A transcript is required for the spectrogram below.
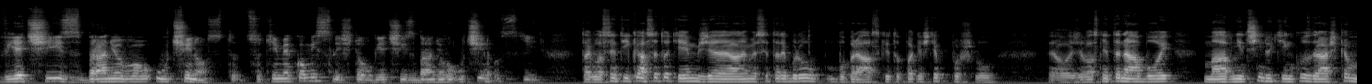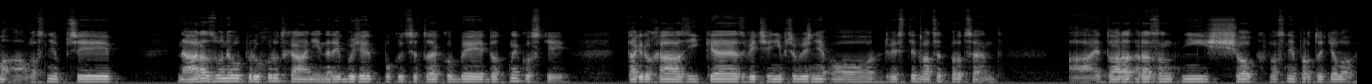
větší zbraňovou účinnost. Co tím jako myslíš tou větší zbraňovou účinností? Tak vlastně týká se to tím, že já nevím, jestli tady budou obrázky, to pak ještě pošlu. Jo, že vlastně ten náboj má vnitřní dutinku s drážkama a vlastně při nárazu nebo průchodu tchání, nedej bože, pokud se to jakoby dotkne kosti, tak dochází ke zvětšení přibližně o 220% a je to ra- razantní šok vlastně pro to tělo.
